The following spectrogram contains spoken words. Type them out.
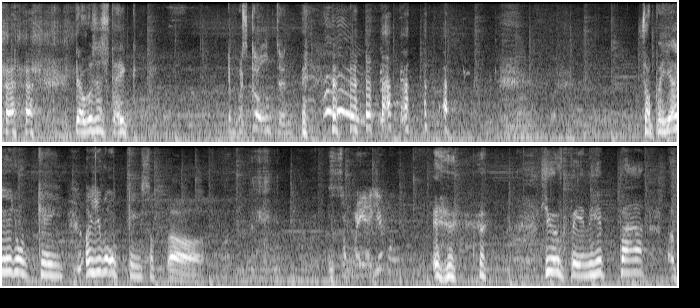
There was a steak. It was golden. Sophie, are you okay? Are you okay, Sophie? Oh. You've been hit by a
